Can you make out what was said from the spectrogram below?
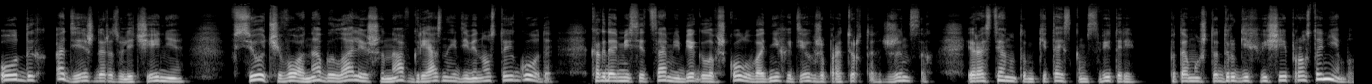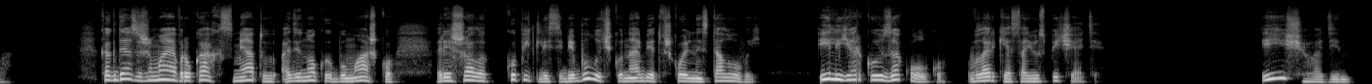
Отдых, одежда, развлечения — все, чего она была лишена в грязные 90-е годы, когда месяцами бегала в школу в одних и тех же протертых джинсах и растянутом китайском свитере, потому что других вещей просто не было. Когда, сжимая в руках смятую, одинокую бумажку, решала, купить ли себе булочку на обед в школьной столовой или яркую заколку в ларьке «Союз печати». И еще один,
